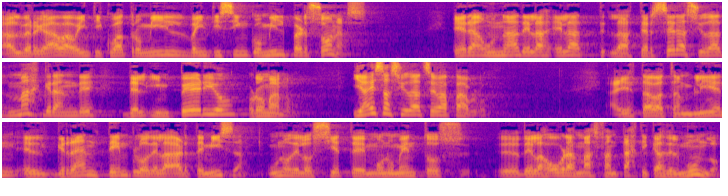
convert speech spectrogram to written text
albergaba 24 mil, 25 mil personas. Era una de las, la tercera ciudad más grande del imperio romano. Y a esa ciudad se va Pablo. Ahí estaba también el gran templo de la Artemisa, uno de los siete monumentos eh, de las obras más fantásticas del mundo.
